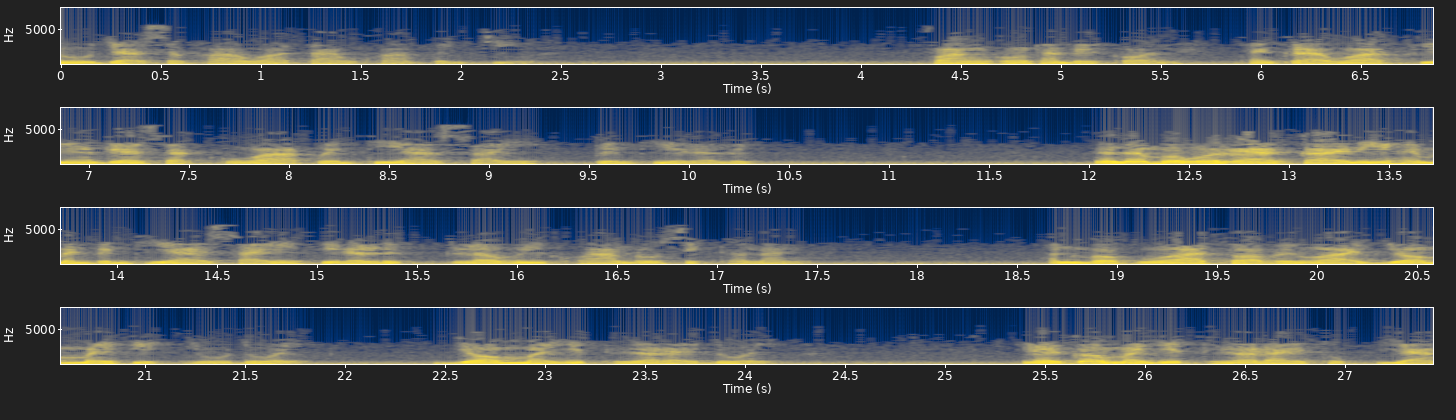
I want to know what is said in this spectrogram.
รู้จักสภาวะตามความเป็นจริง ฟังของท่านไปก่อน ท่านกล่าวว่าเพียงแต่สักว่าเป็นที่อาศัยเป็นที่ระลึก แล้วนั่นบอกว่าร่างกายนี้ให้มันเป็นที่อาศัยที่ระลึกเรามีความรู้สึกเท่านั้นท่านบอกว่าต่อไปว่าย่อมไม่ติดอยู่ด้วย ย่อมไม่ยึดถืออะไรด้วย แล้วก็ไม่ยึดถืออะไรทุกอย่าง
